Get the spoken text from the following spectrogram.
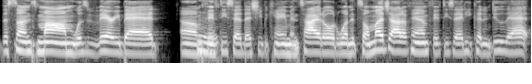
the son's mom was very bad. Um, mm 50 said that she became entitled, wanted so much out of him. 50 said he couldn't do that.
